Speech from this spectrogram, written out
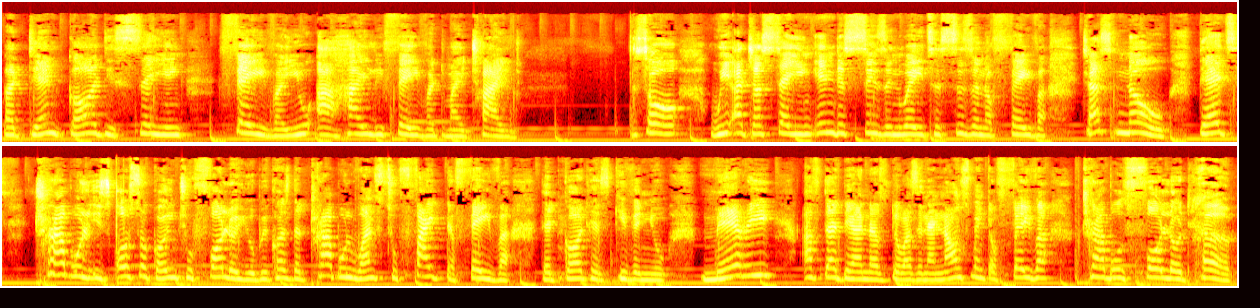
But then God is saying favor you are highly favored my child so we are just saying in this season where it's a season of favor, just know that trouble is also going to follow you because the trouble wants to fight the favor that God has given you. Mary, after there was an announcement of favor, trouble followed her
